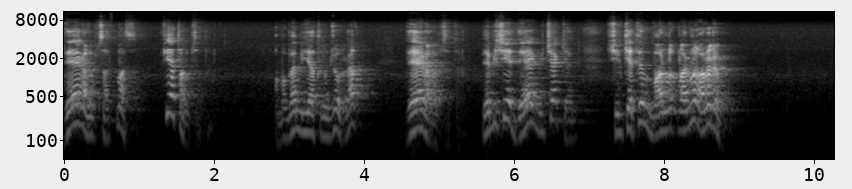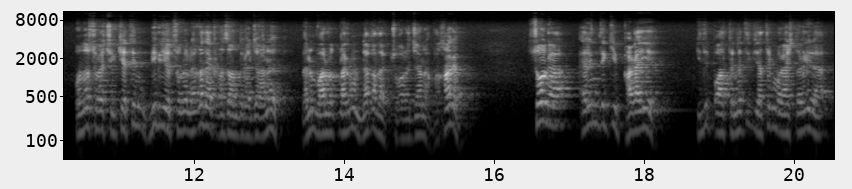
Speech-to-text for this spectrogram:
değer alıp satmaz. Fiyat alıp satar. Ama ben bir yatırımcı olarak değer alıp satarım. Ve bir şeye değer biçerken şirketin varlıklarını alırım. Ondan sonra şirketin bir yıl sonra ne kadar kazandıracağını, benim varlıklarımın ne kadar çoğalacağına bakarım. Sonra elimdeki parayı gidip alternatif yatırım araçlarıyla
